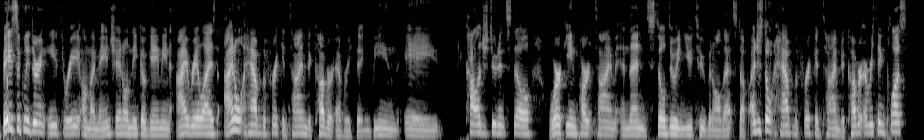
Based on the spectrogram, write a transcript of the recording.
basically during E3 on my main channel, Kneeckoh Gaming, I realized I don't have the freaking time to cover everything. Being a college student still, working part time, and then still doing YouTube and all that stuff. I just don't have the freaking time to cover everything. Plus,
